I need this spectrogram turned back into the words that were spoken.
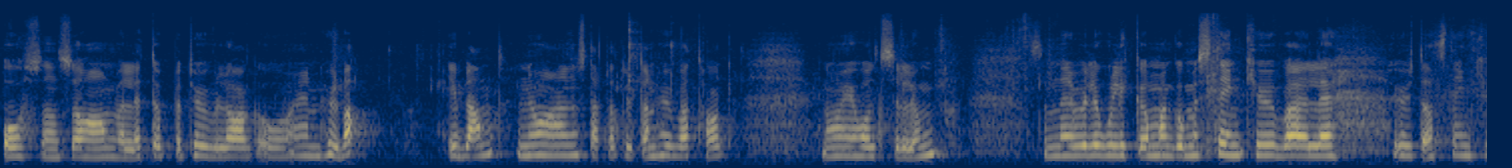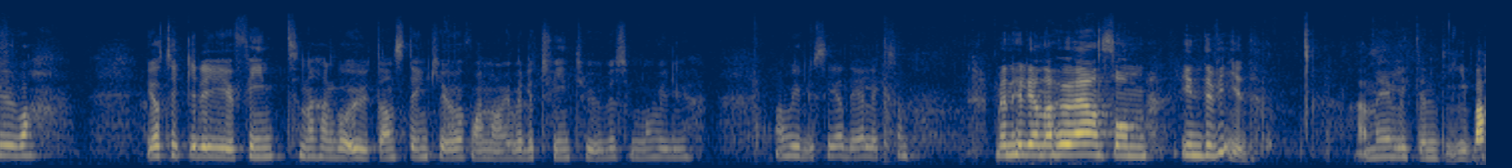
Och sen så har han väl ett öppet huvudlag och en huva ibland. Nu har han startat utan huva ett tag. Nu har han ju hållit sig lugn. Sen är det väl olika om man går med stänkhuva eller utan stänkhuva. Jag tycker det är ju fint när han går utan stänkhuva för han har ju väldigt fint huvud så man vill ju, man vill ju se det liksom. Men Helena, hur är han som individ? Han är en liten diva.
